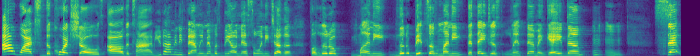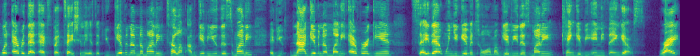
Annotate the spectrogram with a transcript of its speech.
I watch the court shows all the time. You know how many family members be on there suing each other for little money, little bits of money that they just lent them and gave them? Mm-mm. Set whatever that expectation is. If you're giving them the money, tell them I'm giving you this money. If you not giving them money ever again, Say that when you give it to them. I'm giving you this money, can't give you anything else, right?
